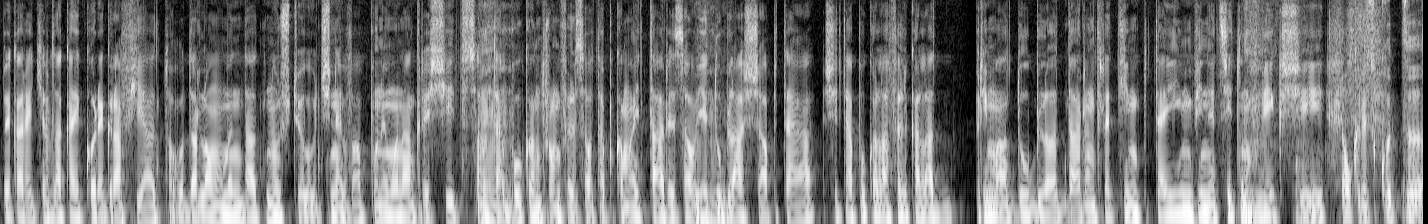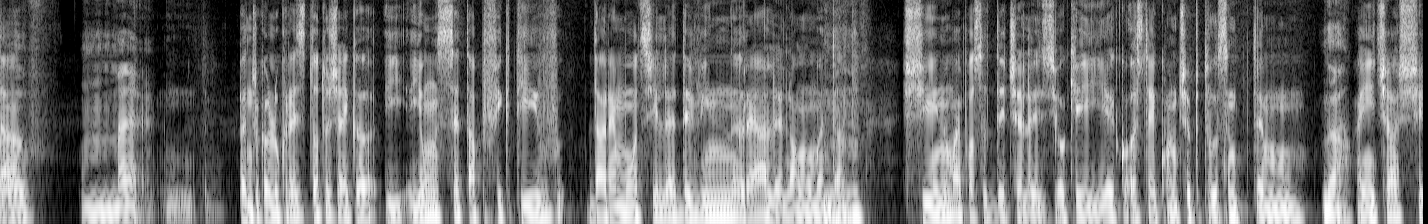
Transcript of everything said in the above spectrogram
pe care chiar dacă ai coregrafiat-o, dar la un moment dat, nu știu, cineva pune mâna greșit sau Mhm. te apucă într-un fel sau te apucă mai tare sau e dubla a șaptea și te apucă la fel ca la prima dublă, dar între timp te-ai învinețit un pic și și-au crescut... Da. uh, Man. pentru că lucrezi totuși, adică e- e un setup fictiv, dar emoțiile devin reale la un moment dat. Și nu mai poți să decelezi, ok, e, ăsta e conceptul, suntem Da. aici și,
